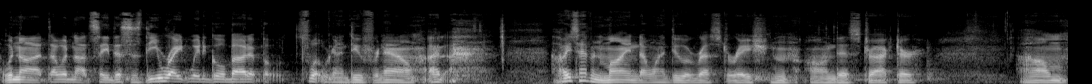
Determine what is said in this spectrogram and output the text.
I would not I would not say this is the right way to go about it, but it's what we're gonna do for now. I, I always have in mind I want to do a restoration on this tractor. Um,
